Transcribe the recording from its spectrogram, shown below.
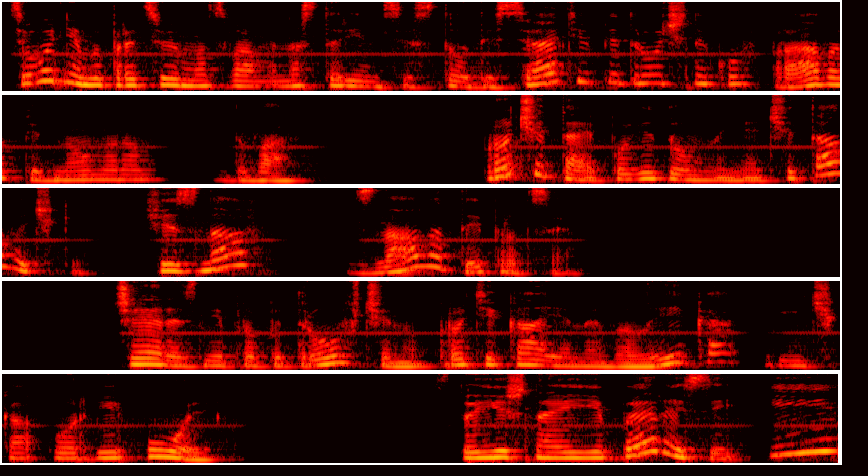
Сьогодні ми працюємо з вами на сторінці 110 у підручнику вправа під номером 2. Прочитай повідомлення читалочки, чи знав, знала ти про це. Через Дніпропетровщину протікає невелика річка Оріоль. Стоїш на її березі і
